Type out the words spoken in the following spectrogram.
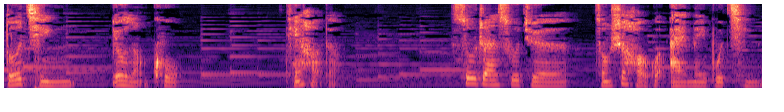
多情又冷酷，挺好的。速战速决总是好过暧昧不清，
